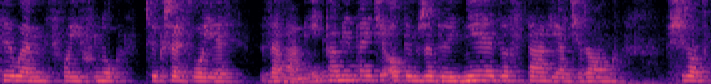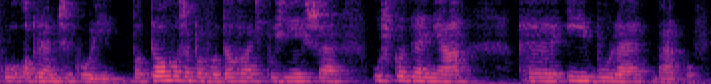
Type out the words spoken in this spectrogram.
tyłem swoich nóg, czy krzesło jest za Wami. Pamiętajcie o tym, żeby nie zostawiać rąk w środku obręczy kuli, bo to może powodować późniejsze uszkodzenia y, i bóle barków.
